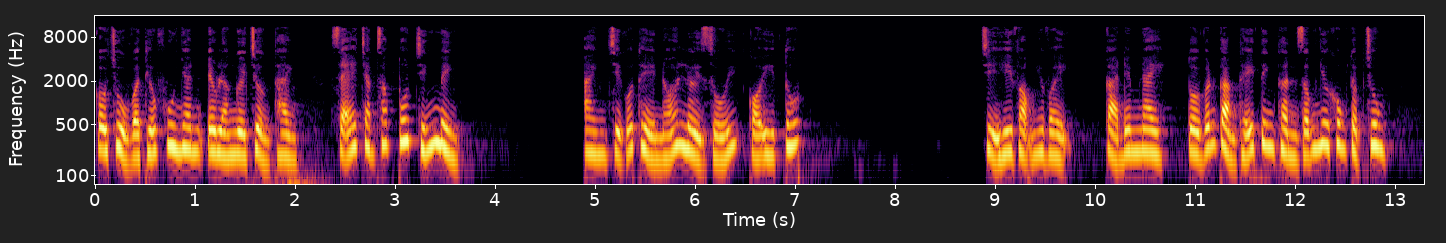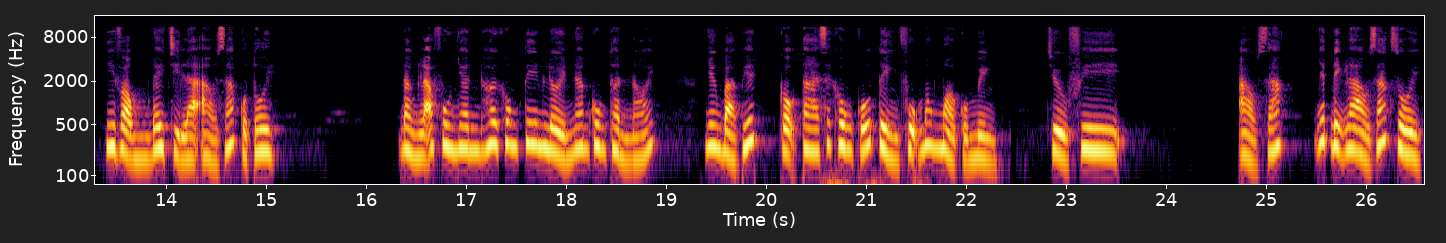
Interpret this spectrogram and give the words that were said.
cậu chủ và thiếu phu nhân đều là người trưởng thành, sẽ chăm sóc tốt chính mình. Anh chỉ có thể nói lời dối có ý tốt. Chỉ hy vọng như vậy, cả đêm nay tôi vẫn cảm thấy tinh thần giống như không tập trung, hy vọng đây chỉ là ảo giác của tôi. Đằng lão phu nhân hơi không tin lời Nam Cung Thần nói, nhưng bà biết cậu ta sẽ không cố tình phụ mong mỏi của mình, trừ phi... Ảo giác, nhất định là ảo giác rồi.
